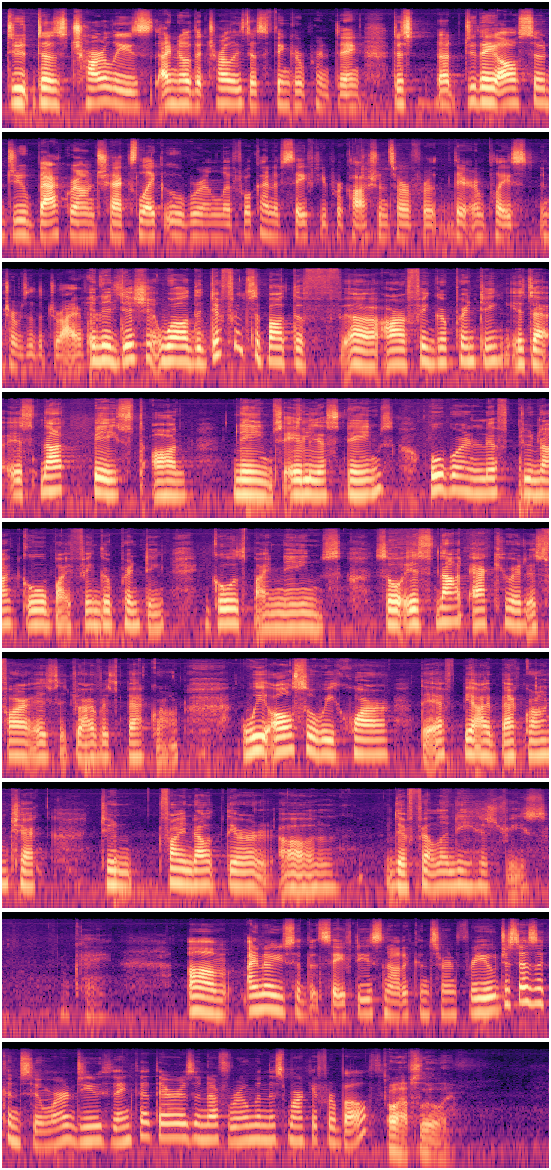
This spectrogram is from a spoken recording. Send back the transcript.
do, does Charlie's? I know that Charlie's does fingerprinting. Does uh, do they also do background checks like Uber and Lyft? What kind of safety precautions are for there in place in terms of the driver? In addition, well, the difference about the uh, our fingerprinting is that it's not based on names, alias names. Uber and Lyft do not go by fingerprinting; it goes by names. So it's not accurate as far as the driver's background. We also require the FBI background check to find out their uh, their felony histories. Okay. Um, I know you said that safety is not a concern for you. Just as a consumer, do you think that there is enough room in this market for both? oh, absolutely.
